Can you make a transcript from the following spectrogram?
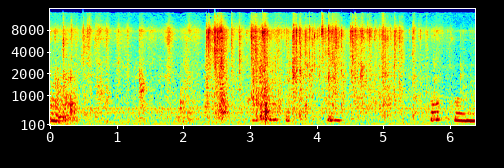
All right. Platform.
